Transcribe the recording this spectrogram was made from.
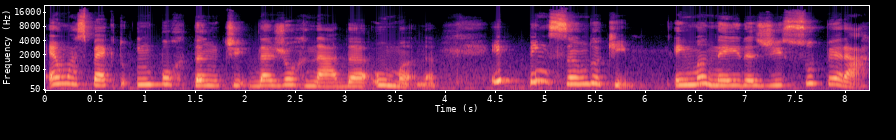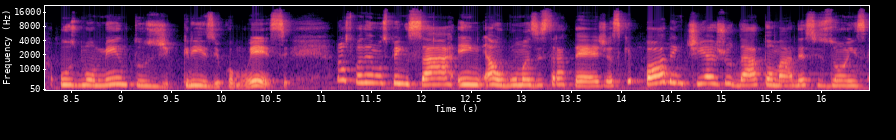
é um aspecto importante da jornada humana. E pensando aqui em maneiras de superar os momentos de crise como esse, nós podemos pensar em algumas estratégias que podem te ajudar a tomar decisões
